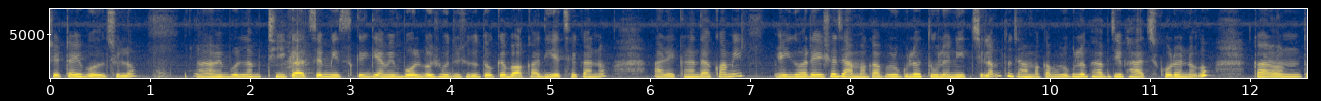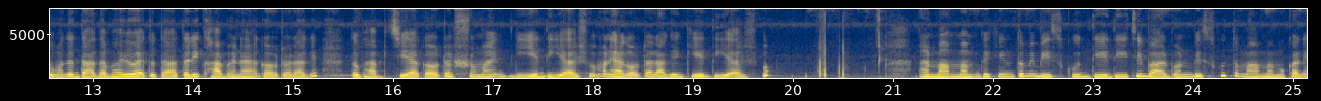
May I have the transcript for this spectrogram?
সেটাই বলছিল। আমি বললাম, ঠিক আছে, মিসকে গিয়ে আমি বলব, শুধু শুধু তোকে বকা দিয়েছে কেন? আর এখানে দেখো, আমি এই ঘরে এসে জামা কাপড়গুলো তুলে নিচ্ছিলাম। তো জামা কাপড়গুলো ভাবছি ভাজ করে নেব, কারণ তোমাদের দাদা ভাইও এত তাড়াতাড়ি খাবে না এগারোটার আগে। তো ভাবছি এগারোটার সময় গিয়ে দিয়ে আসব মানে এগারোটার আগে গিয়ে দিয়ে আসব। আর মাম্মামকে কিন্তু আমি বিস্কুট দিয়ে দিয়েছি, বারবন বিস্কুট। তো মাম্মাম ওখানে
